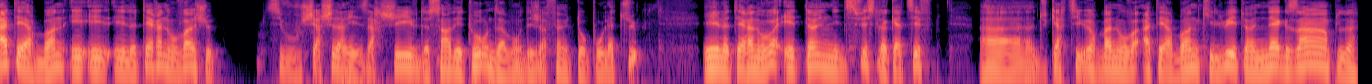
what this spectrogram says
à Terrebonne. Et, le Terra Nova, si vous cherchez dans les archives de Sans détour, nous avons déjà fait un topo là-dessus. Et le Terra Nova est un édifice locatif du quartier Urbanova à Terrebonne qui, lui, est un exemple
